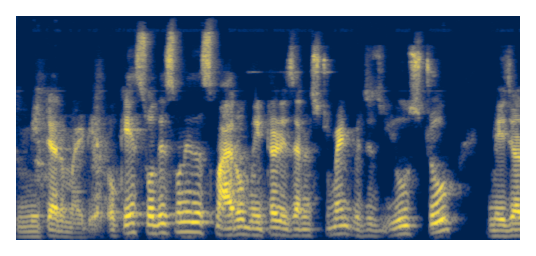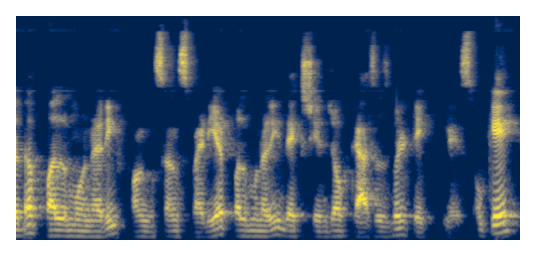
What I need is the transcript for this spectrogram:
meter my dear. Okay so this one is a spirometer is an instrument which is used to measure the pulmonary functions my dear. Pulmonary the exchange of gases will take place okay?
